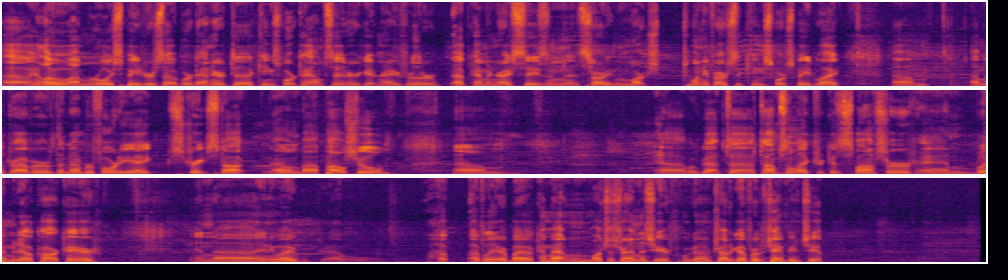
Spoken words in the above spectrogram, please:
Uh, hello, I'm Royce Peters. Uh, we're down here at the Kingsport Town Center getting ready for the upcoming race season. It's starting March 21st at Kingsport Speedway. Um, I'm the driver of the number 48 Street Stock owned by Paul Schull. Um, uh, we've got uh, Thompson Electric as sponsor and Bloomingdale Car Care. And anyway, hopefully everybody will come out and watch us run this year. We're going to try to go for the championship.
